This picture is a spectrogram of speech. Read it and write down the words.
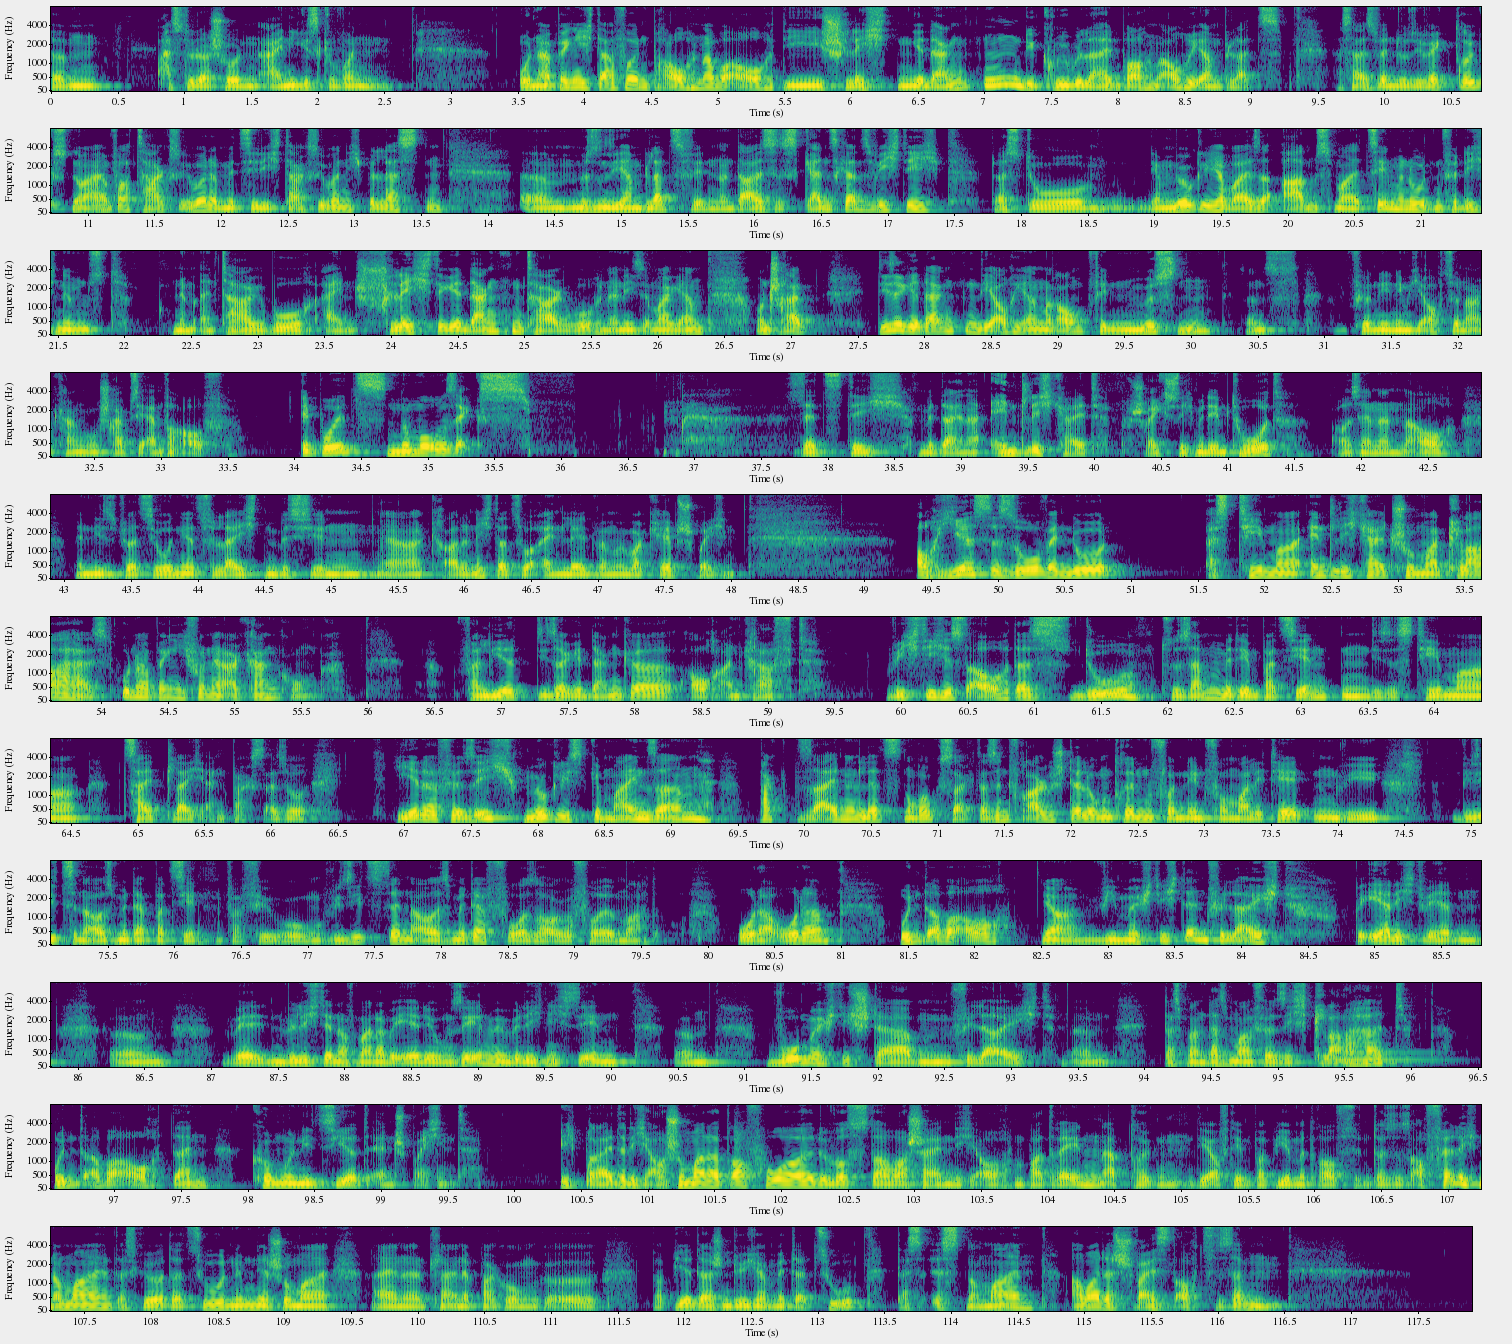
ähm, hast du da schon einiges gewonnen. Unabhängig davon brauchen aber auch die schlechten Gedanken, die Grübeleien brauchen auch ihren Platz. Das heißt, wenn du sie wegdrückst, nur einfach tagsüber, damit sie dich tagsüber nicht belasten, ähm, müssen sie ihren Platz finden. Und da ist es ganz, ganz wichtig, dass du dir möglicherweise abends mal zehn Minuten für dich nimmst, nimm ein Tagebuch, ein schlechte Gedankentagebuch, nenne ich es immer gern, und schreib diese Gedanken, die auch ihren Raum finden müssen, sonst führen die nämlich auch zu einer Erkrankung, schreib sie einfach auf. Impuls Nummer 6. Setz dich mit deiner Endlichkeit, schreckst dich mit dem Tod auseinander auch, wenn die Situation jetzt vielleicht ein bisschen, ja, gerade nicht dazu einlädt, wenn wir über Krebs sprechen. Auch hier ist es so, wenn du das Thema Endlichkeit schon mal klar hast, unabhängig von der Erkrankung, verliert dieser Gedanke auch an Kraft. Wichtig ist auch, dass du zusammen mit dem Patienten dieses Thema zeitgleich anpackst. Also jeder für sich, möglichst gemeinsam, packt seinen letzten Rucksack. Da sind Fragestellungen drin von den Formalitäten wie wie sieht's denn aus mit der Patientenverfügung? Wie sieht's denn aus mit der Vorsorgevollmacht? Oder, oder. Und aber auch, ja, wie möchte ich denn vielleicht beerdigt werden? Ähm, wen will ich denn auf meiner Beerdigung sehen, wen will ich nicht sehen, ähm, wo möchte ich sterben vielleicht, ähm, dass man das mal für sich klar hat und aber auch dann kommuniziert entsprechend. Ich bereite dich auch schon mal darauf vor, du wirst da wahrscheinlich auch ein paar Tränen abdrücken, die auf dem Papier mit drauf sind. Das ist auch völlig normal, das gehört dazu. Nimm dir schon mal eine kleine Packung äh, Papiertaschentücher mit dazu. Das ist normal, aber das schweißt auch zusammen.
